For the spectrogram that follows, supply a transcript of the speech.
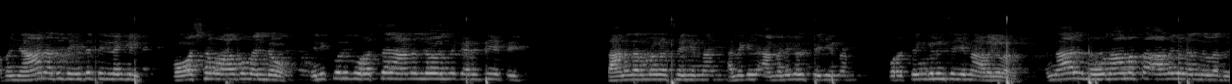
അപ്പൊ ഞാൻ അത് ചെയ്തിട്ടില്ലെങ്കിൽ മോശമാകുമല്ലോ എനിക്കൊരു കുറച്ചനാണല്ലോ എന്ന് കരുതിയിട്ട് ദാനധർമ്മങ്ങൾ ചെയ്യുന്ന അല്ലെങ്കിൽ അമലുകൾ ചെയ്യുന്ന കുറച്ചെങ്കിലും ചെയ്യുന്ന ആളുകളാണ്. എന്നാൽ മൂന്നാമത്തെ ആളുകൾ എന്നുള്ളത്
